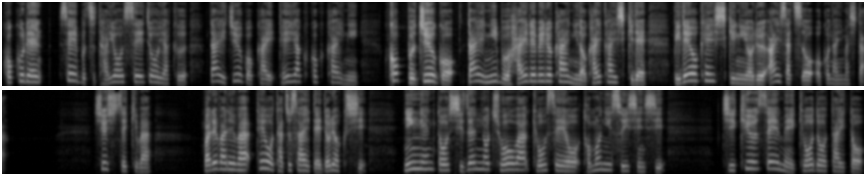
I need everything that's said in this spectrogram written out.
国連生物多様性条約第15回締約国会議 COP15 第2部ハイレベル会議の開会式でビデオ形式による挨拶を行いました。習主席は、我々は手を携えて努力し、人間と自然の調和共生を共に推進し、地球生命共同体と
